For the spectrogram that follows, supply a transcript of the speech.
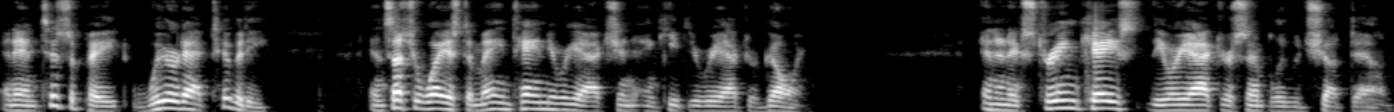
and anticipate weird activity in such a way as to maintain the reaction and keep the reactor going. In an extreme case, the reactor simply would shut down.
